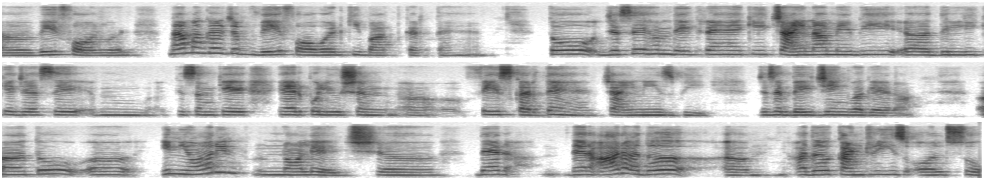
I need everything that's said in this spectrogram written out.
वे फॉरवर्ड मैम अगर जब वे फॉरवर्ड की बात करते हैं तो जैसे हम देख रहे हैं कि चाइना में भी दिल्ली के जैसे किस्म के एयर पोल्यूशन फेस करते हैं चाइनीज़ भी, जैसे बेजिंग वगैरह। तो in your in knowledge there there are other other countries also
